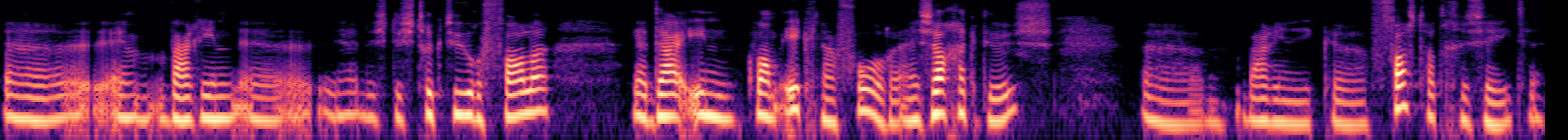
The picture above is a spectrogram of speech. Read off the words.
uh, en waarin uh, ja, dus de structuren vallen, ja, daarin kwam ik naar voren. En zag ik dus waarin ik vast had gezeten.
